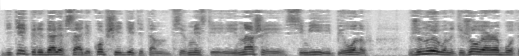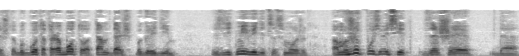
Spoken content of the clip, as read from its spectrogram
Детей передали в садик, общие дети там все вместе, и наши, и семьи, и пионов. Жену его на тяжелые работы, чтобы год отработал, а там дальше поглядим. С детьми видеться сможет. А мужик пусть висит за шею, да.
